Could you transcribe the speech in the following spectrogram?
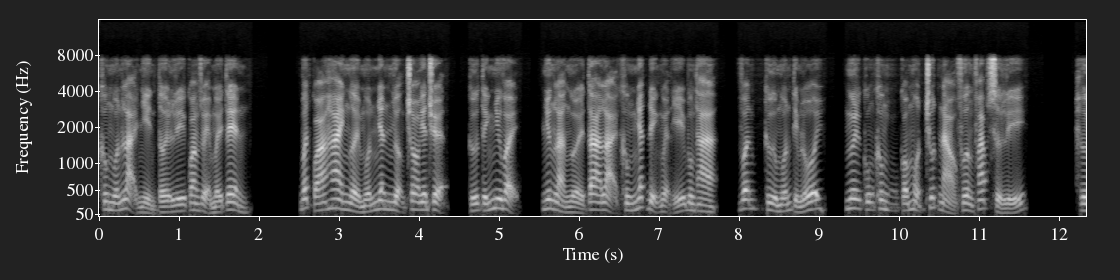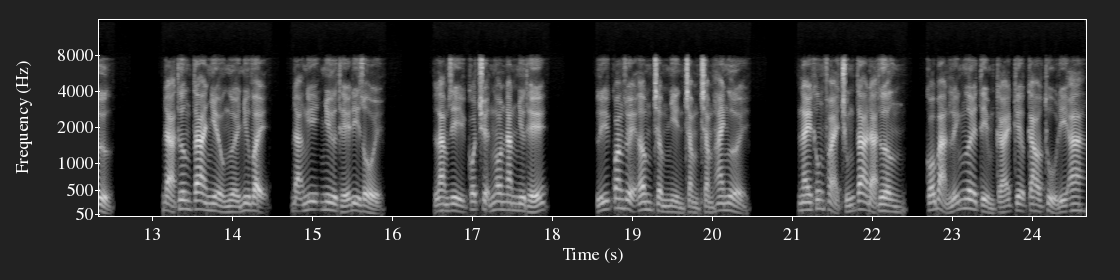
không muốn lại nhìn tới Lý Quang Duệ mấy tên. Bất quá hai người muốn nhân nhượng cho yên chuyện, cứ tính như vậy, nhưng là người ta lại không nhất định nguyện ý buông tha, vẫn cứ muốn tìm lỗi, ngươi cũng không có một chút nào phương pháp xử lý. Hừ, đã thương ta nhiều người như vậy, đã nghĩ như thế đi rồi. Làm gì có chuyện ngon ăn như thế? Lý Quang Duệ âm trầm nhìn chằm chằm hai người. Này không phải chúng ta đã thương, có bản lĩnh ngươi tìm cái kia cao thủ đi a.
